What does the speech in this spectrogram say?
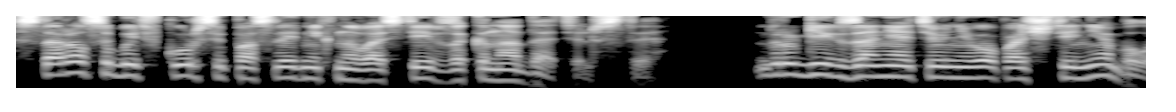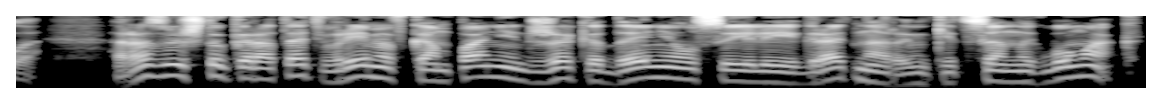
старался быть в курсе последних новостей в законодательстве. Других занятий у него почти не было, разве что коротать время в компании Джека Дэниелса или играть на рынке ценных бумаг.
